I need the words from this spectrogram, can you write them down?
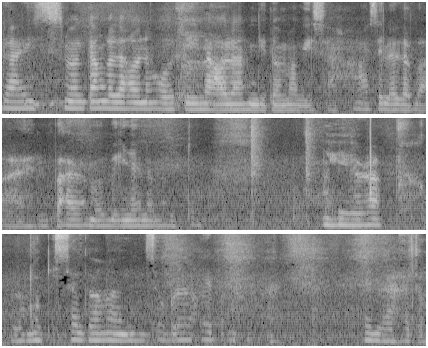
Guys, magtanggal ako ng kurtina ako lang dito mag-isa. Kasi lalabahan para mabuhay na naman to. Mahirap. Lang mag-isa guys. Sobrang hirap. Yan lahat to.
